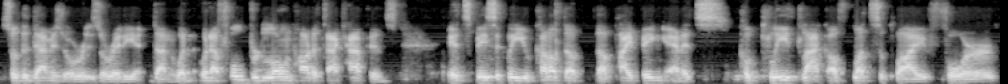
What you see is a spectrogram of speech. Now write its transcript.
so the damage is already done. When when a full blown heart attack happens it's basically you cut off the, the piping and it's complete lack of blood supply for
